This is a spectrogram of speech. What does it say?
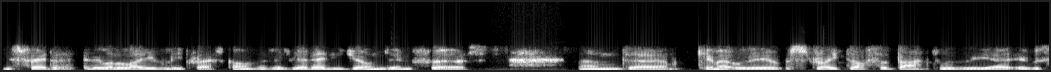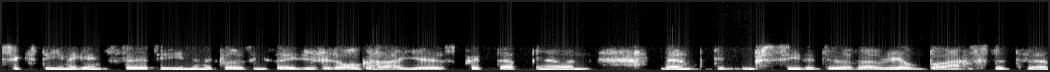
It's fair to say they were lively press conferences. We had Eddie Jones in first, and uh, came out with it straight off the bat with the uh, it was 16 against 13 in the closing stages. It all got our ears pricked up, you know, and then proceeded to have a real blast at uh,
